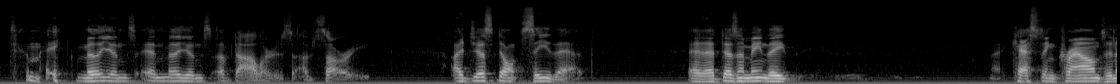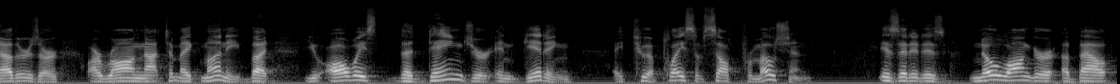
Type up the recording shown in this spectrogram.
to make millions and millions of dollars. I'm sorry. I just don't see that. And that doesn't mean they casting crowns and others are, are wrong not to make money, but you always the danger in getting a, to a place of self-promotion is that it is no longer about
